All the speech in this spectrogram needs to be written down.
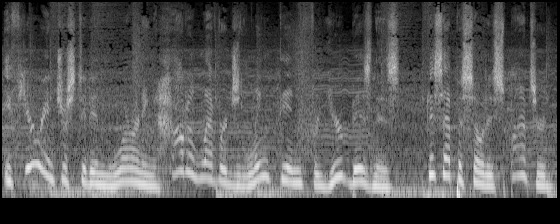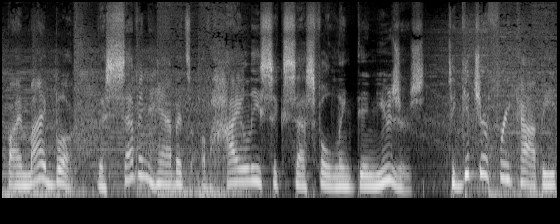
If you're interested in learning how to leverage LinkedIn for your business, this episode is sponsored by my book, The Seven Habits of Highly Successful LinkedIn Users. To get your free copy,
